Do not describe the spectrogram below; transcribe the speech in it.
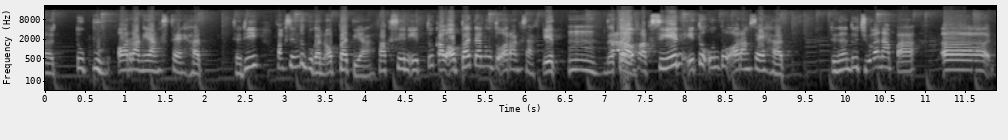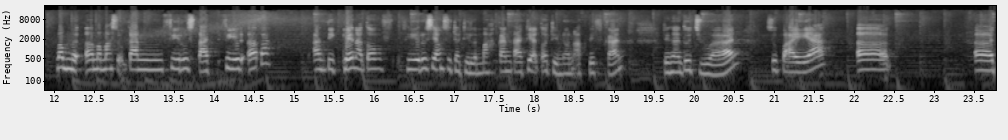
eh, tubuh orang yang sehat. Jadi vaksin itu bukan obat ya. Vaksin itu kalau obat kan untuk orang sakit. Kalau betul. vaksin itu untuk orang sehat. Dengan tujuan apa? Eh, memasukkan virus tadi, vir- apa antigen atau virus yang sudah dilemahkan tadi atau dinonaktifkan dengan tujuan supaya eh, eh,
